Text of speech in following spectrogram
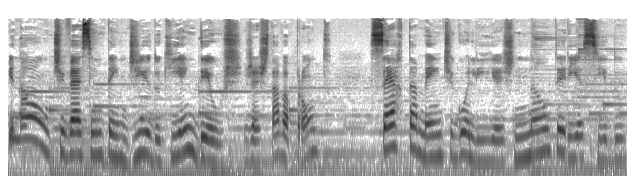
e não tivesse entendido que em Deus já estava pronto, certamente Golias não teria sido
